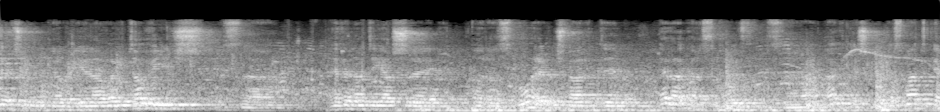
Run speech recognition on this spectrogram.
Trzecim Gabriela Wojtowicz, za Ewę Matyjaszek oraz numerem czwartym Ewa Kasprów za Agnieszkę Kosmatkę.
